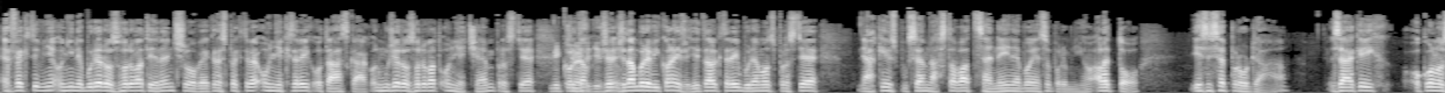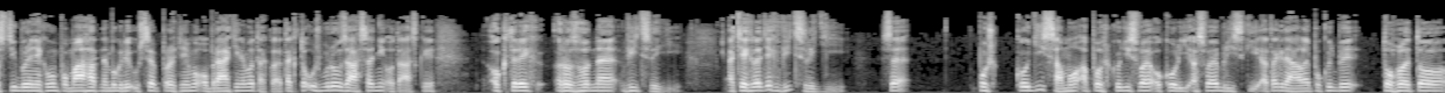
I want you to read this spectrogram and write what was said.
efektivně o ní nebude rozhodovat jeden člověk, respektive o některých otázkách. On může rozhodovat o něčem, prostě, že tam, že, že tam bude výkonný ředitel, který bude moct prostě nějakým způsobem nastavovat ceny nebo něco podobného. Ale to, jestli se prodá, za jakých okolností bude někomu pomáhat, nebo kdy už se proti němu obrátí, nebo takhle, tak to už budou zásadní otázky, o kterých rozhodne víc lidí. A těchto těch víc lidí se poškodí samo a poškodí svoje okolí a svoje blízký a tak dále, pokud by tohleto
